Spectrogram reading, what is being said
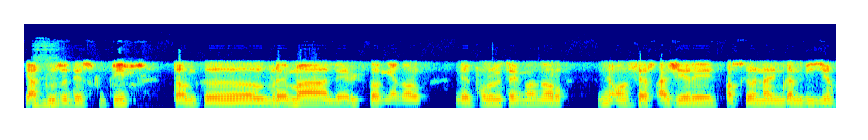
Il y a mhm. toujours des surprises. Donc, euh, vraiment, les risques sont énormes, les problèmes sont énormes, mais on cherche à gérer parce qu'on a une grande vision.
